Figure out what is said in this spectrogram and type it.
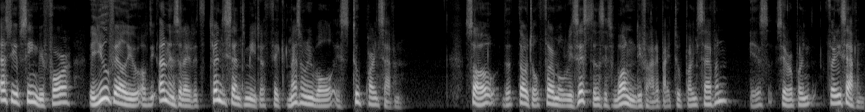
As we have seen before, the U-value of the uninsulated 20 cm thick masonry wall is 2.7. So the total thermal resistance is 1 divided by 2.7 is 0.37.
